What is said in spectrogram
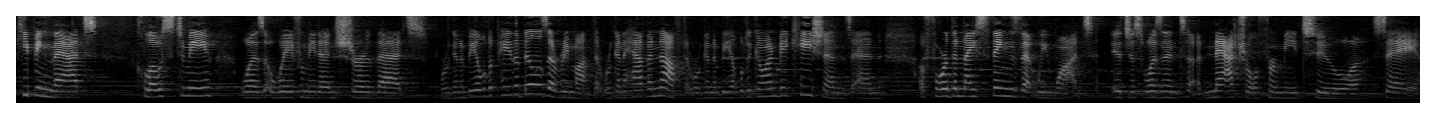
Keeping that close to me was a way for me to ensure that we're going to be able to pay the bills every month, that we're going to have enough, that we're going to be able to go on vacations and afford the nice things that we want. It just wasn't natural for me to say,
